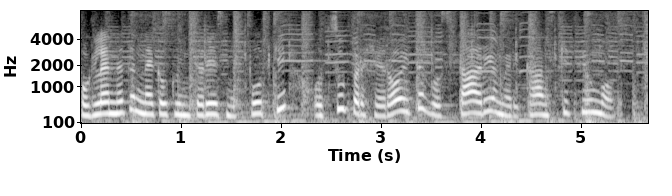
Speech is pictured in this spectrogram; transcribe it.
Погледнете неколку интересни фотки од суперхероите во стари американски филмови.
